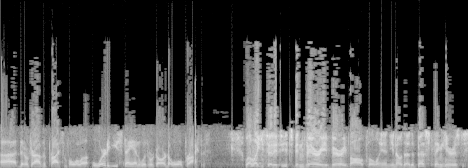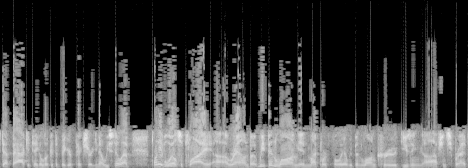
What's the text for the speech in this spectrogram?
Uh, that'll drive the price of oil up. Where do you stand with regard to oil prices? Well, like you said, it, it's been very, very volatile, and you know the the best thing here is to step back and take a look at the bigger picture. You know, we still have plenty of oil supply uh, around, but we've been long in my portfolio. We've been long crude using uh, option spreads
